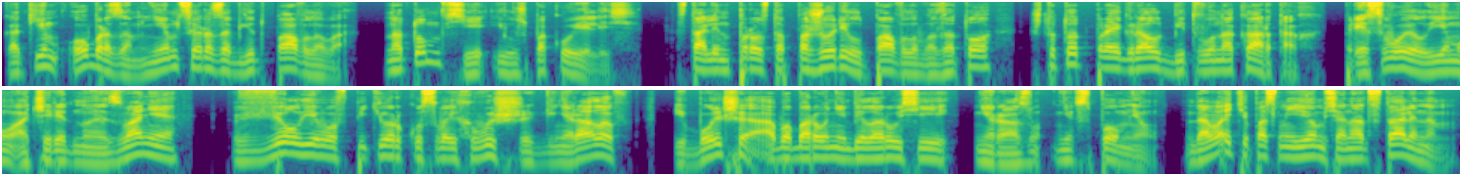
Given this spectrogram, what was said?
каким образом немцы разобьют Павлова. На том все и успокоились. Сталин просто пожурил Павлова за то, что тот проиграл битву на картах, присвоил ему очередное звание, ввел его в пятерку своих высших генералов и больше об обороне Белоруссии ни разу не вспомнил. Давайте посмеемся над Сталиным.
